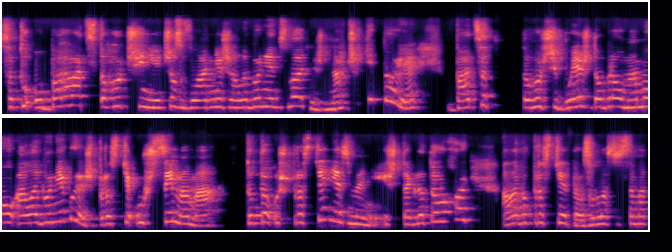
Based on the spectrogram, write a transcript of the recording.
sa tu obávať z toho, či niečo zvládneš alebo nezvládneš. Na čo ti to je? Báť sa toho, či budeš dobrou mamou alebo nebudeš. Proste už si mama toto už proste nezmeníš, tak do toho choď. Alebo proste rozhodla si sa mať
